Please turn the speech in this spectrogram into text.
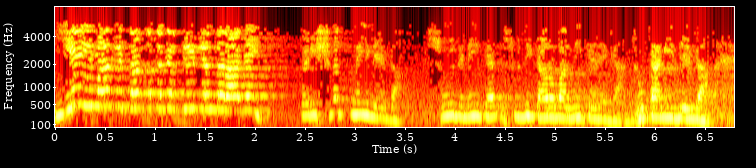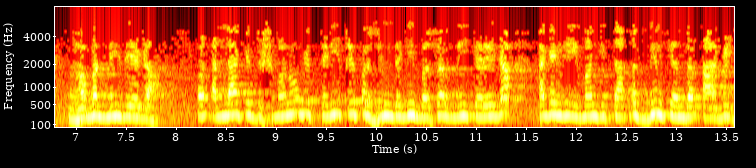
یہ ایمان کی طاقت اگر دل کے اندر آ گئی تو رشوت نہیں لے گا. سود نہیں سودی کاروبار نہیں کرے گا. دھوکہ نہیں دے گا. غبن نہیں دے گا. اور اللہ کے دشمنوں کے طریقے پر زندگی بسر نہیں کرے گا اگر یہ ایمان کی طاقت دل کے اندر آ گئی.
